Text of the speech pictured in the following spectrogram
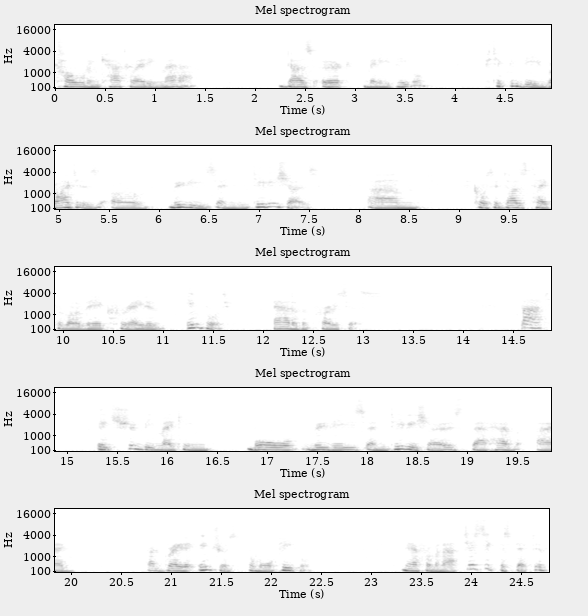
cold and calculating manner does irk many people, particularly the writers of movies and TV shows. Um, of course, it does take a lot of their creative input out of the process. But it should be making more movies and TV shows that have a, a greater interest for more people. Now, from an artistic perspective,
